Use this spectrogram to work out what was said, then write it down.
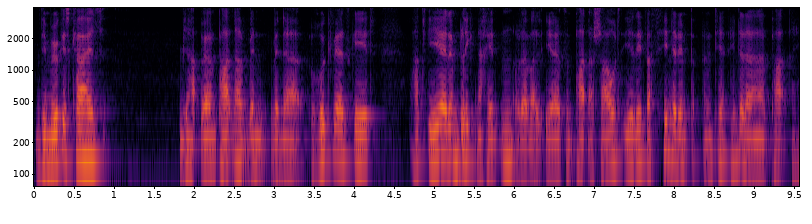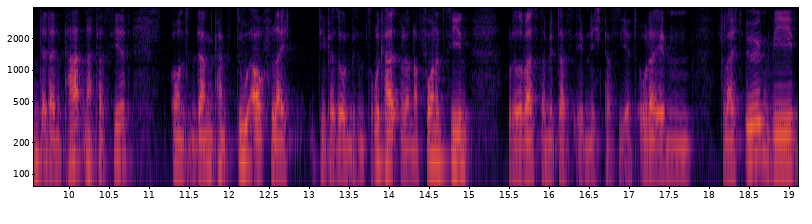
die Möglichkeit, ja, euren Partner, wenn, wenn der rückwärts geht, habt ihr den Blick nach hinten oder weil ihr zum Partner schaut, ihr seht, was hinter, dem, hinter, deiner, hinter deinem Partner passiert und dann kannst du auch vielleicht die Person ein bisschen zurückhalten oder nach vorne ziehen oder sowas, damit das eben nicht passiert. Oder eben vielleicht irgendwie,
